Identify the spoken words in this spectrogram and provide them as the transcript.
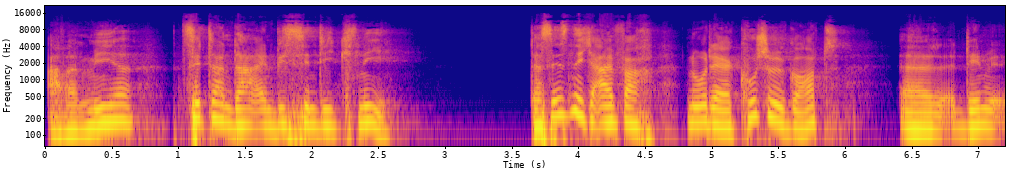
Aber mir zittern da ein bisschen die Knie. Das ist nicht einfach nur der Kuschelgott, äh, den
